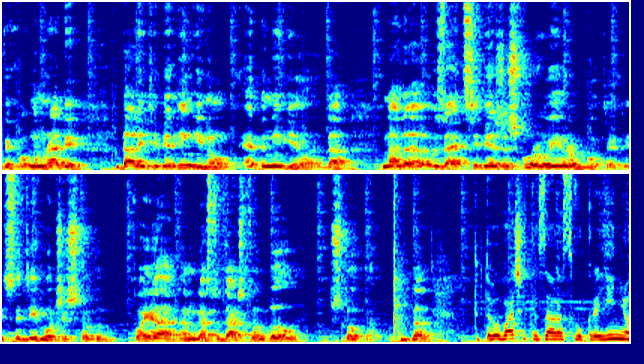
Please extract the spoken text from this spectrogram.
Верховном Раде дали тебе деньги, но это не дело, да. Надо взять себе же шкуру и работать, если ты хочешь, чтобы твоя там государство был что-то, да. Тобто ви бачите зараз в Україні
